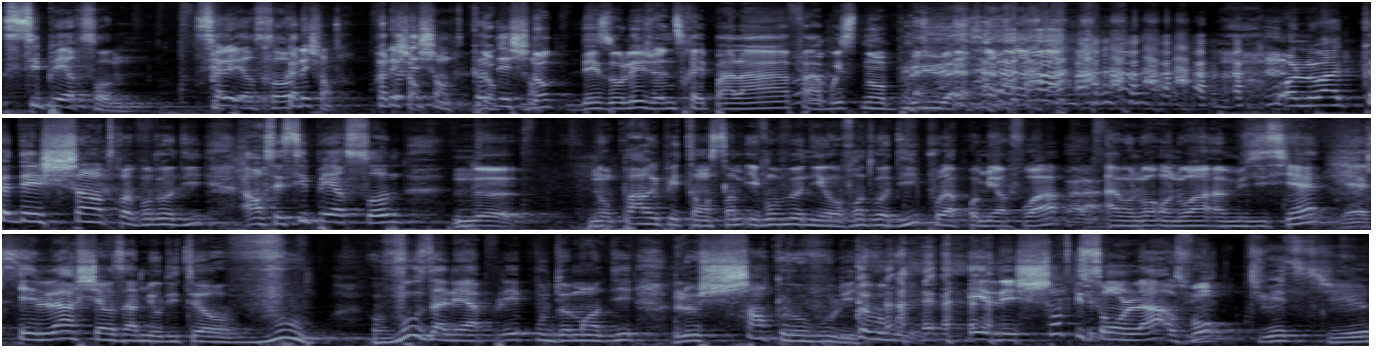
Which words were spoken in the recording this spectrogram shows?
six personnes. Que des- personnes. que des chantres. Que des chantres. Que donc, des chantres. donc, désolé, je ne serai pas là. Fabrice non plus. On n'aura que des chantres vendredi. Alors, ces six personnes ne n'ont pas répété ensemble. Ils vont venir vendredi pour la première fois. Ah, On, aura, on aura un musicien. Yes. Et là, chers amis auditeurs, vous, vous allez appeler pour demander le chant que vous voulez. Et les chants qui sont là vont Tu es sûr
